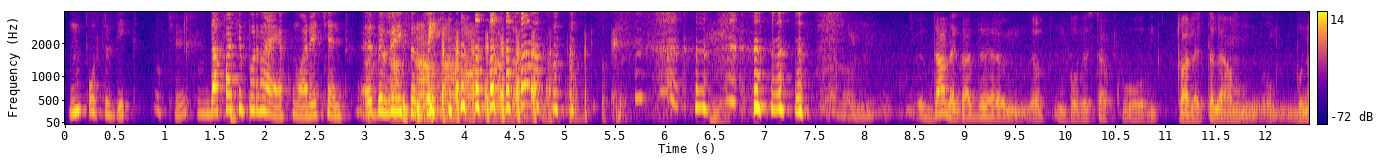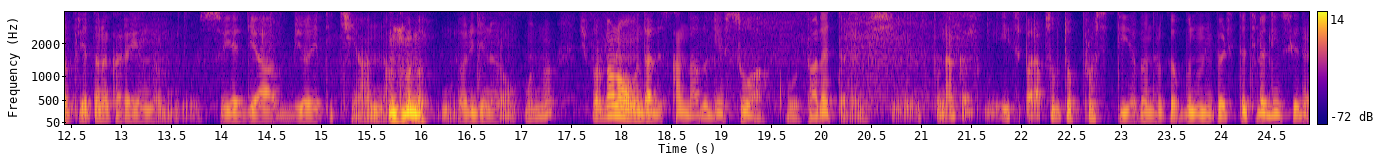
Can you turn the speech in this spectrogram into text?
nu pot să zic. Okay. Dar face pârnaie acum, recent. As of recently. da, legat de uh, povestea cu toaletele, am o bună prietenă care e în Suedia, bioetician, mm-hmm. acolo, de origine română, și vorbeam la un moment dat de scandalul din SUA cu toaletele și spunea că îi se pare absolut o prostie, pentru că în universitățile din Suedia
